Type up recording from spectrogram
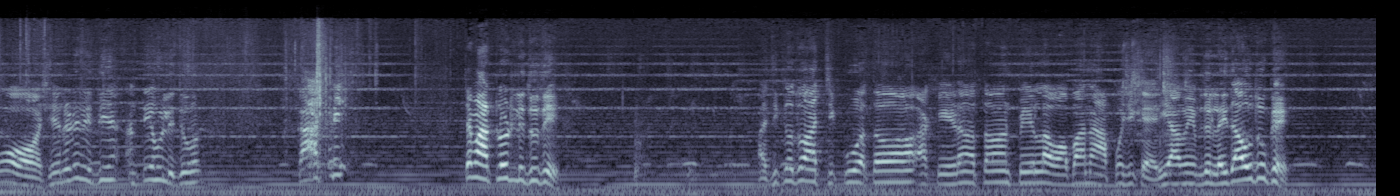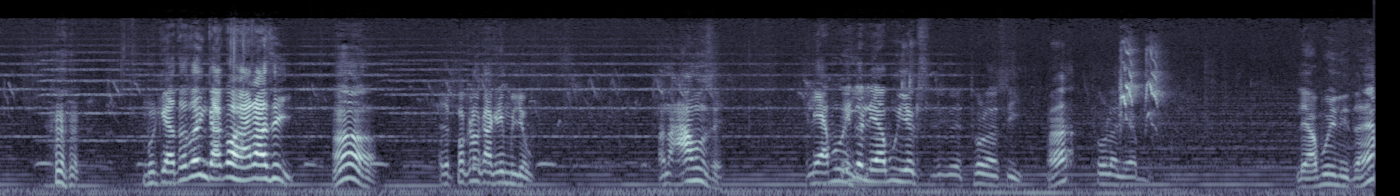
ઓ શેરડી લીધી અને તે હું લીધું? કાકડી? તેમ આટલું જ લીધું તે? હજી તો આ ચીકુ હતો આ કેળા હતા ને પેલા ઓબાના આપો છે કેરી આવે એ બધું લઈ જાવ તું કે? હું કહેતો હતો ને કાકો હારા થી હા. એટલે પકડો કાકડી મળ્યું અને આ શું છે? લેબુ એ તો લેબુ એક થોડા સી. હા? થોડા લેબુ. લે આબુ લીધા હે.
